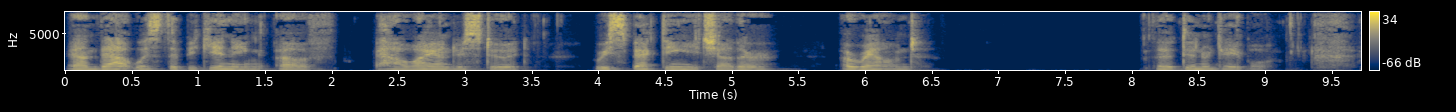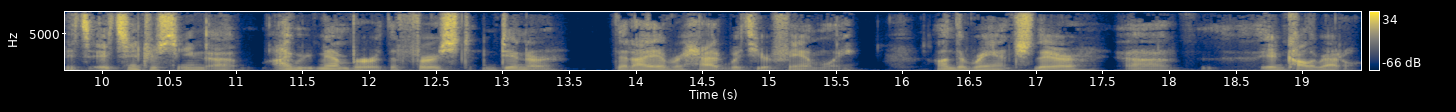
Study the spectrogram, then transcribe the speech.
and that was the beginning of how i understood respecting each other around the dinner table It's it's interesting. Uh, I remember the first dinner that I ever had with your family on the ranch there uh, in Colorado,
